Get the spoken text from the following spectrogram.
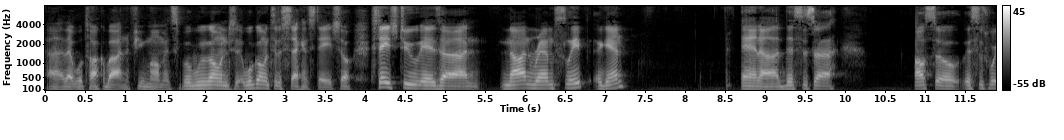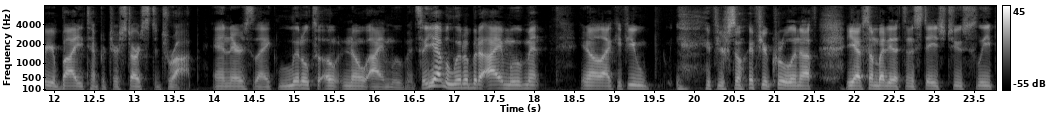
uh, that we'll talk about in a few moments. But we'll go into we'll go into the second stage. So stage two is uh, non-REM sleep again, and uh, this is uh, also this is where your body temperature starts to drop, and there's like little to no eye movement. So you have a little bit of eye movement. You know, like if you if you're so if you're cruel enough, you have somebody that's in a stage two sleep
